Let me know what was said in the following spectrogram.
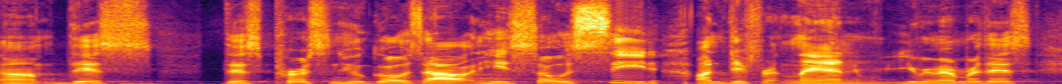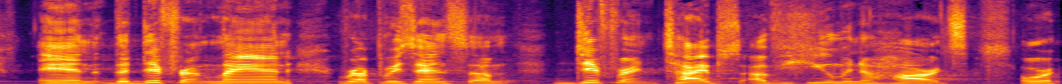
um, this, this person who goes out and he sows seed on different land. You remember this? and the different land represents um, different types of human hearts or,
